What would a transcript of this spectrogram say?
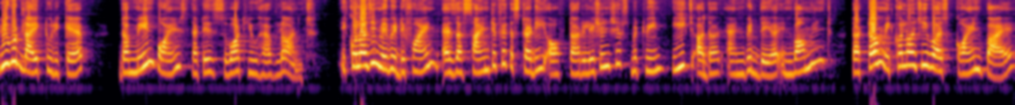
we would like to recap the main points that is what you have learned. Ecology may be defined as the scientific study of the relationships between each other and with their environment. The term ecology was coined by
